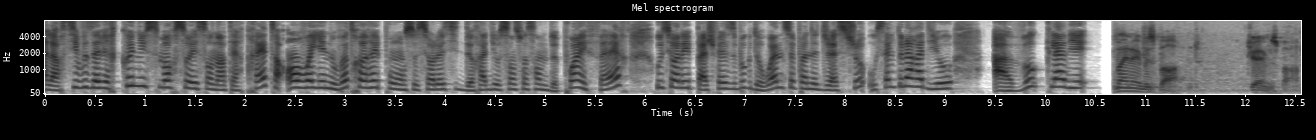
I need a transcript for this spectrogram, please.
Alors, si vous avez reconnu ce morceau et son interprète, envoyez-nous votre réponse sur le site de radio162.fr ou sur les pages Facebook de Once Upon a Jazz Show ou celle de la radio. À vos claviers. My name is Bond, James Bond.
